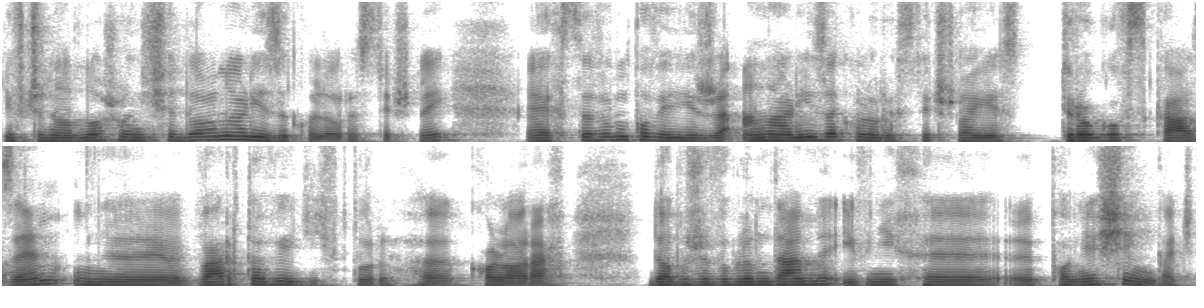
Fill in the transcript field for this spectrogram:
Dziewczyny, odnosząc się do analizy kolorystycznej, e, chcę Wam powiedzieć, że analiza kolorystyczna jest drogowskazem. Warto wiedzieć, w których kolorach dobrze wyglądamy i w nich e, po nie sięgać.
